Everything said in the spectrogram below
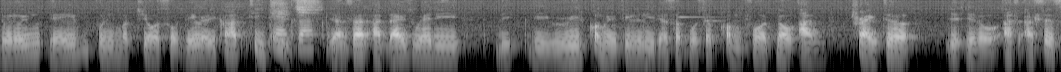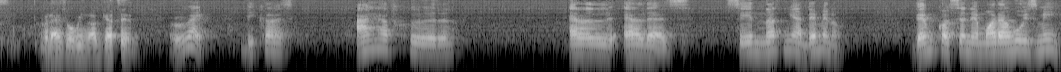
they don't even, they ain't even fully mature, so they really can't teach. Yeah, exactly. You understand? And that is where the, the, the real community leader is supposed to come forth now and try to, you, you know, as, assist. But that's what we're not getting. Right. Because I have heard el- elders say not me and them, you know. Them question their mother who is me.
